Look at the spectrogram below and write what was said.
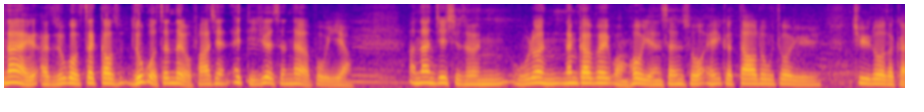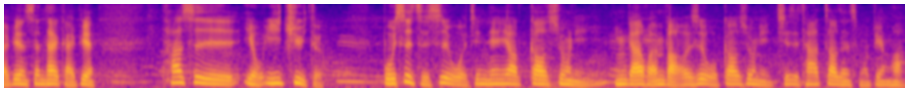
那啊，如果再告诉，如果真的有发现，诶、欸，的确生态有不一样，啊，那这时阵无论咱该不会往后延伸说，诶、欸，一个道路对于聚落的改变、生态改变，它是有依据的。不是只是我今天要告诉你应该环保，而是我告诉你其实它造成什么变化。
